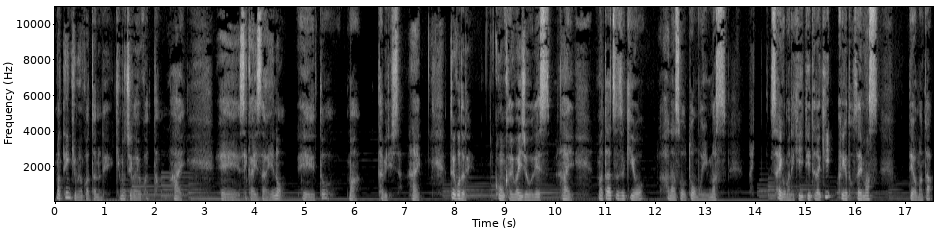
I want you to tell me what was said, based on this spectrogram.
まあ、天気も良かったので気持ちが良かった。はい。えー、世界遺産への、えっ、ー、と、まあ、旅でした。はい。ということで、今回は以上です。はい。また続きを話そうと思います。はい、最後まで聞いていただきありがとうございます。ではまた。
